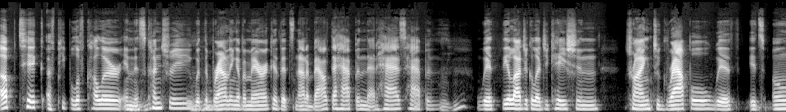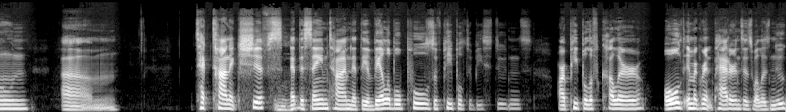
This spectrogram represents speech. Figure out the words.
uptick of people of color in this mm-hmm. country, mm-hmm. with the mm-hmm. browning of America that's not about to happen, that has happened, mm-hmm. With theological education trying to grapple with its own um, tectonic shifts mm-hmm. at the same time that the available pools of people to be students are people of color, old immigrant patterns as well as new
